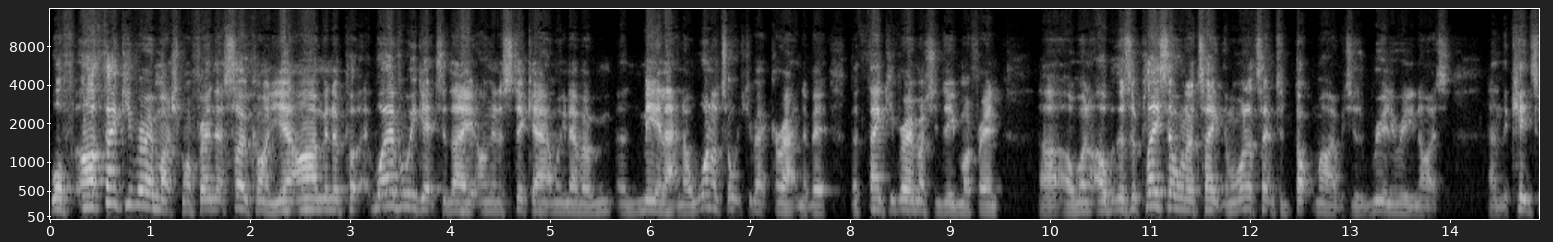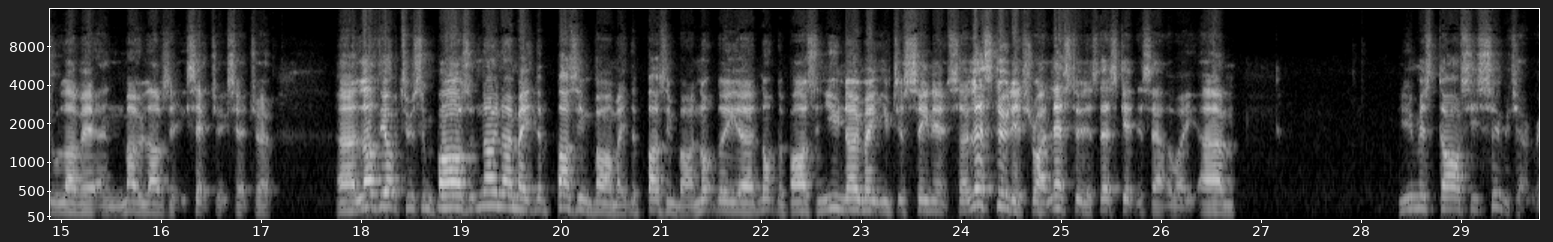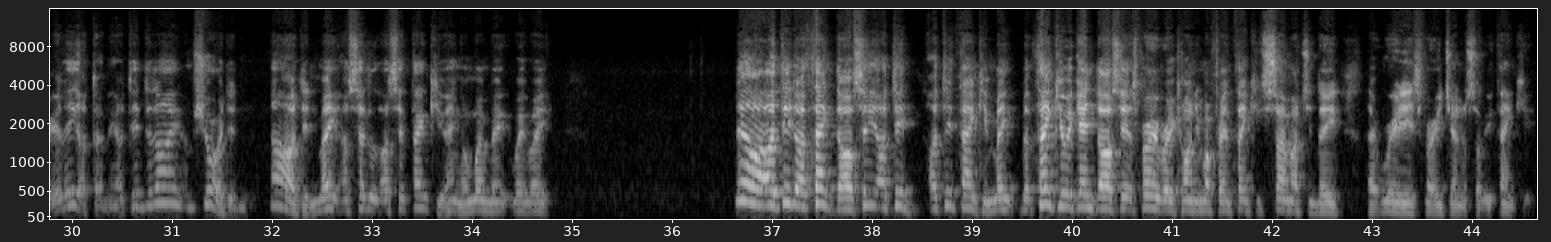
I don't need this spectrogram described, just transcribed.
Well, oh, thank you very much, my friend. That's so kind. Yeah, I'm going to put whatever we get today. I'm going to stick out and we're going to have a, a, meal out. And I want to talk to you about Korat in a bit. But thank you very much indeed, my friend. Uh, I want. Oh, there's a place I want to take them. I want to take them to Dok Mai, which is really, really nice. And the kids will love it, and Mo loves it, etc., etc. Uh, love the optimism bars. No, no, mate, the buzzing bar, mate, the buzzing bar, not the uh, not the bars. And you know, mate, you've just seen it. So let's do this, right? Let's do this. Let's get this out of the way. Um, you missed Darcy's super chat, really? I don't think I did, did I? I'm sure I didn't. No, I didn't, mate. I said I said thank you. Hang on, wait, wait, wait. No, I did. I thank Darcy. I did. I did thank him, mate. But thank you again, Darcy. It's very, very kind of you, my friend. Thank you so much indeed. That really is very generous of you. Thank you.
